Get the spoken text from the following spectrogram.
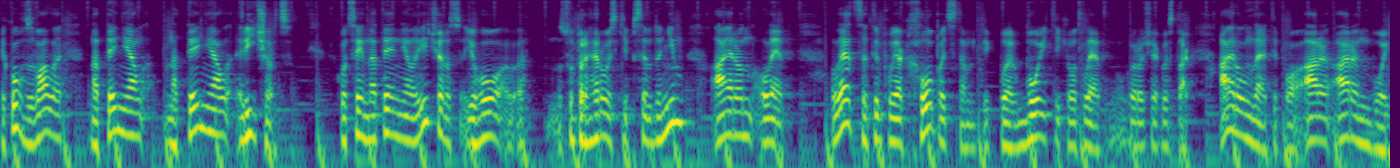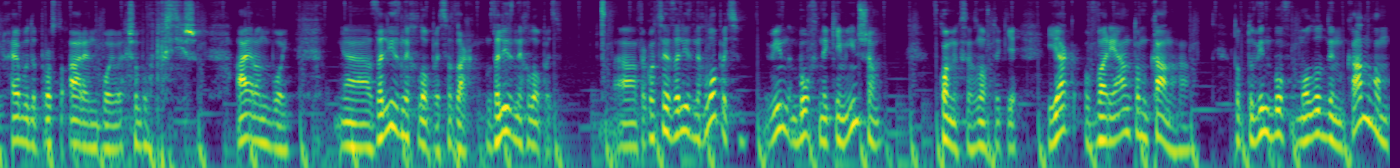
якого звали Натеніал, Натеніал Річардс. Так оцей Натеніал Річардс, його е, супергеройський псевдонім Iron Lad. Lad це типу як хлопець, там, типу як бой, тільки от Lad. Ну, коротше, якось так. Iron Lad, типу Iron Boy. Хай буде просто Iron Boy, якщо було простіше. Iron Boy. Е, Залізний хлопець, отак. Залізний хлопець. Так оцей залізний хлопець він був не ким іншим в коміксах, знову ж таки, як варіантом Канга. Тобто він був молодим кангом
